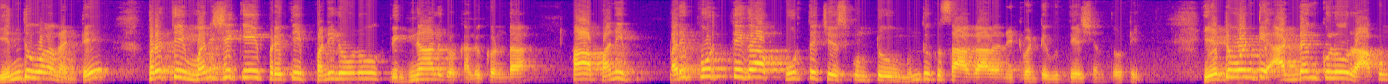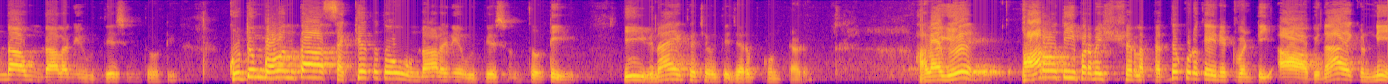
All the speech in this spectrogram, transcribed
ఎందువలనంటే ప్రతి మనిషికి ప్రతి పనిలోనూ విఘ్నాలకు కలగకుండా ఆ పని పరిపూర్తిగా పూర్తి చేసుకుంటూ ముందుకు సాగాలనేటువంటి ఉద్దేశంతో ఎటువంటి అడ్డంకులు రాకుండా ఉండాలనే ఉద్దేశంతో కుటుంబం అంతా సఖ్యతతో ఉండాలనే ఉద్దేశంతో ఈ వినాయక చవితి జరుపుకుంటాడు. అలాగే పార్వతీ పరమేశ్వరుల పెద్ద కొడుకైనటువంటి ఆ వినాయకుణ్ణి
